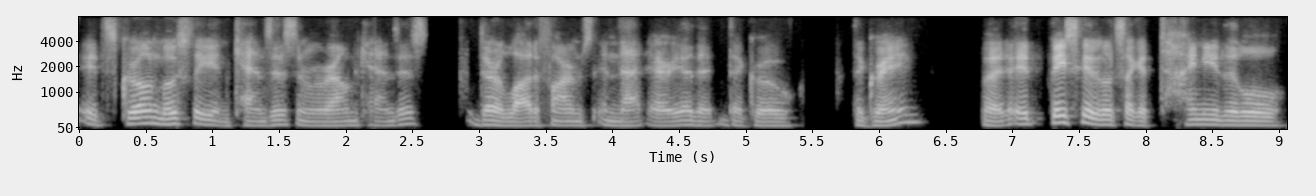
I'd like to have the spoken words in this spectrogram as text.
It's grown mostly in Kansas and around Kansas. There are a lot of farms in that area that that grow the grain, but it basically looks like a tiny little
